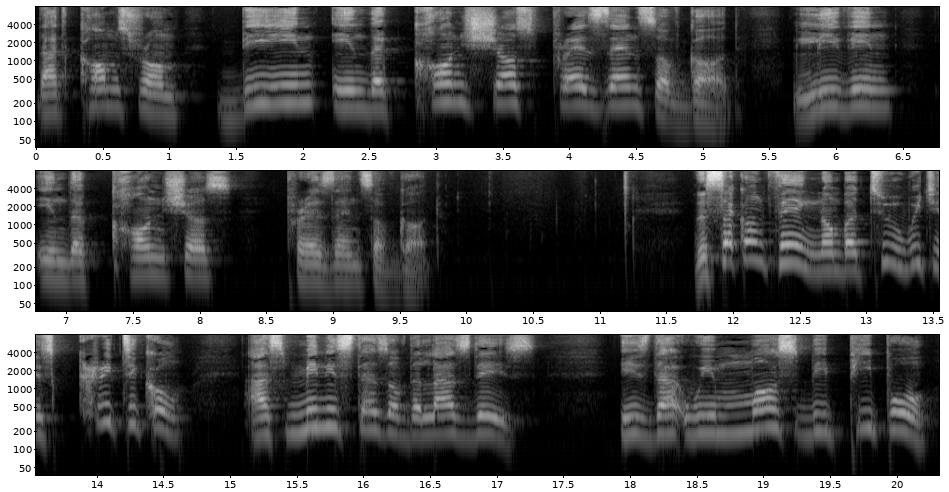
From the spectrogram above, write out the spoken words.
that comes from being in the conscious presence of God, living in the conscious presence of God. The second thing, number two, which is critical as ministers of the last days, is that we must be people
